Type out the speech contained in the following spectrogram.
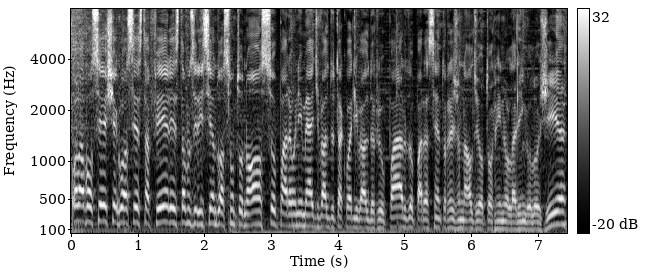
Olá você, chegou a sexta-feira, estamos iniciando o assunto nosso para a Unimed Vale do Taquari, Vale do Rio Pardo, para Centro Regional de Otorrinolaringologia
